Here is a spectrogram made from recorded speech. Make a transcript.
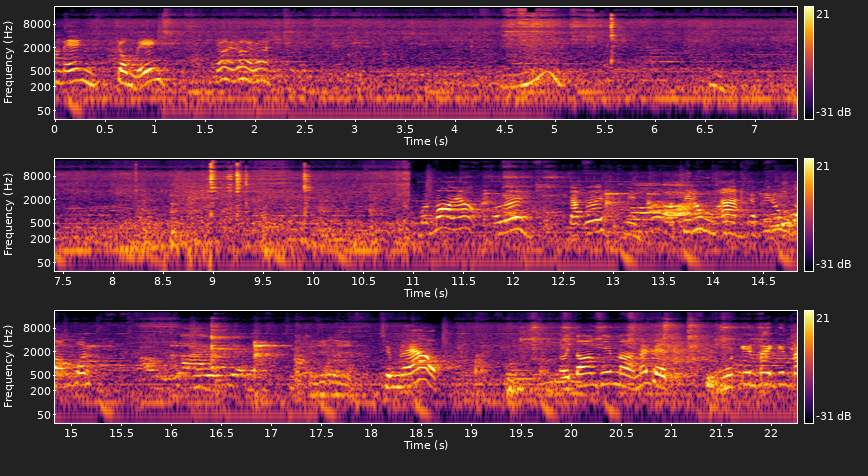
ำเองจมเองร่อยร่อย ดหม้อแล้ว เอาเลยตักเลยนี่กับพี่ลุงอะกับพี่ลุงสองคน ชิมแล้วโดยตอนชิมอะไม่เผ็ดหมูกินไปกินไป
